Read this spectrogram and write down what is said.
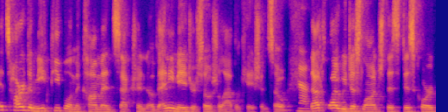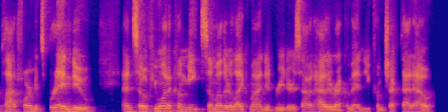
it's hard to meet people in the comment section of any major social application. So yeah. that's why we just launched this Discord platform. It's brand new. And so if you want to come meet some other like-minded readers, I would highly recommend you come check that out.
